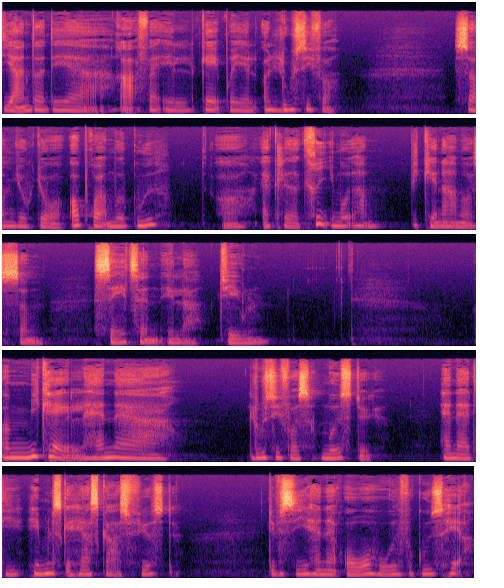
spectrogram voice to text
De andre, det er Rafael, Gabriel og Lucifer – som jo gjorde oprør mod Gud og erklærede krig imod ham. Vi kender ham også som Satan eller djævlen. Og Michael, han er Lucifers modstykke. Han er de himmelske herskars fyrste. Det vil sige, at han er overhovedet for Guds hær,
